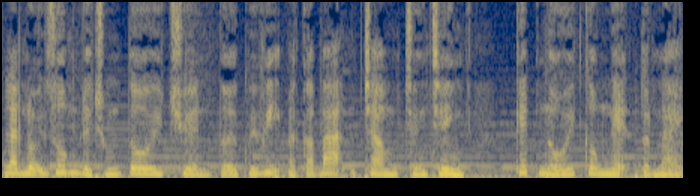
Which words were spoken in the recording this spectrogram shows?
là nội dung để chúng tôi chuyển tới quý vị và các bạn trong chương trình Kết nối công nghệ tuần này.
